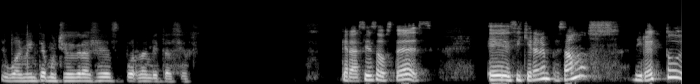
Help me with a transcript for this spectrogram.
Igualmente, muchas gracias por la invitación. Gracias a ustedes. Eh, si quieren, empezamos directo.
